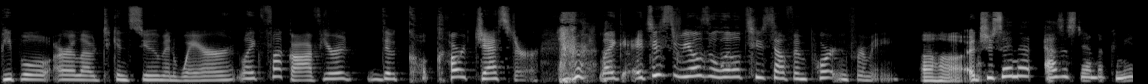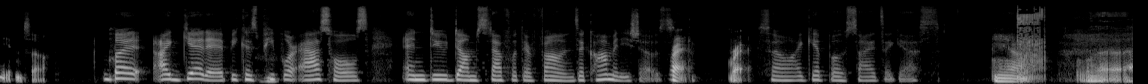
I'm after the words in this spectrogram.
people are allowed to consume and wear. Like, fuck off. You're the court jester. like, it just feels a little too self important for me. Uh-huh. And she's saying that as a stand-up comedian, so. But I get it because people are assholes and do dumb stuff with their phones at comedy shows. Right. Right. So I get both sides, I guess. Yeah. Uh,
